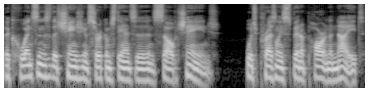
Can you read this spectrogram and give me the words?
the coincidence of the changing of circumstances and self change, which presently spin apart in the night,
